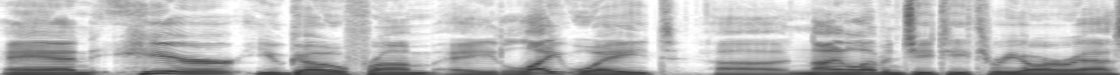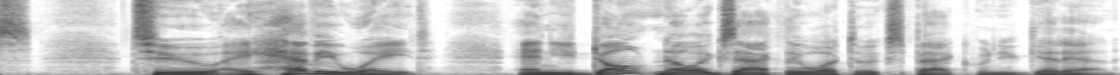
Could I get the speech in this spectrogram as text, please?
And here you go from a lightweight uh, 911 GT3 RS to a heavyweight, and you don't know exactly what to expect when you get in.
